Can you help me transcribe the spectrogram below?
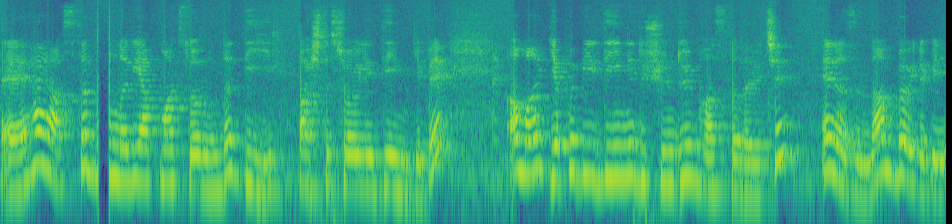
E, her hasta bunları yapmak zorunda değil. Başta söylediğim gibi. Ama yapabildiğini düşündüğüm hastalar için en azından böyle bir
